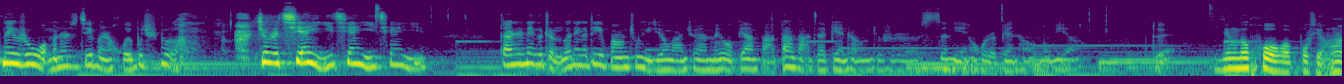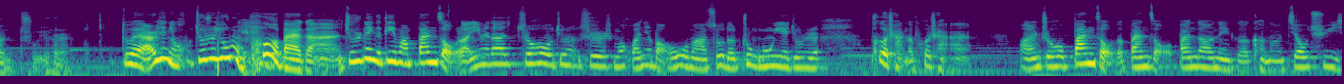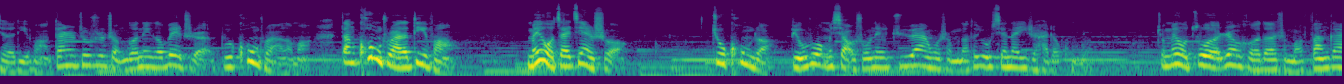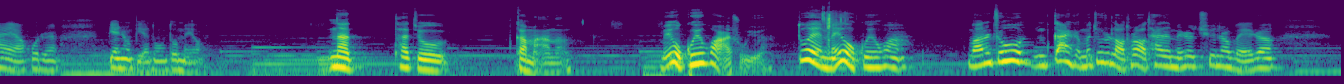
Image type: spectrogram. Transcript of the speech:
那个时候我们那是基本上回不去了，就是迁移、迁移、迁移。但是那个整个那个地方就已经完全没有办法办法再变成就是森林或者变成农业了。对已经都霍霍不行了，属于是。对，而且你就是有种破败感，就是那个地方搬走了，因为它之后就是什么环境保护嘛，所有的重工业就是破产的破产，完了之后搬走的搬走，搬到那个可能郊区一些的地方，但是就是整个那个位置不空出来了吗？但空出来的地方没有在建设，就空着。比如说我们小时候那个剧院或什么的，它就现在一直还在空着，就没有做任何的什么翻盖呀、或者变成别的东西都没有。那他就干嘛呢？没有规划，属于对，没有规划。完了之后，你干什么？就是老头老太太没事去那儿围着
